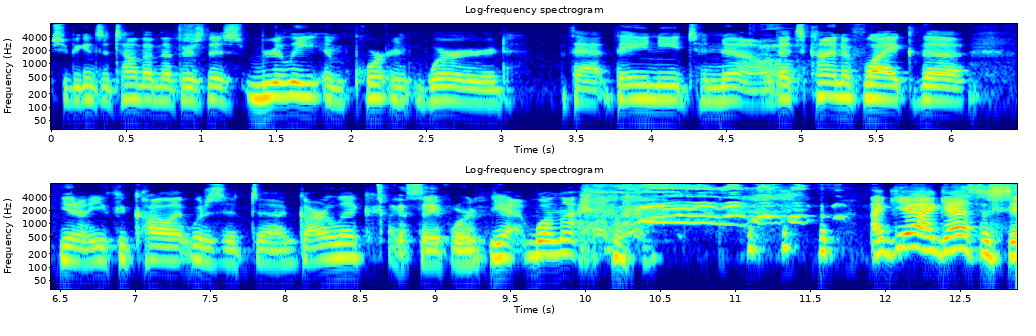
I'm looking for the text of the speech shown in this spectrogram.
she begins to tell them that there's this really important word that they need to know. That's kind of like the, you know, you could call it, what is it, uh, garlic? Like a safe word. Yeah, well, not. I, yeah, I guess a,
